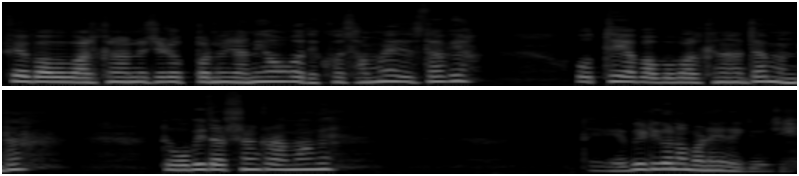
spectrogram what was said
ਫਿਰ ਬਾਬਾ ਬਾਲਕ ਨਾਥ ਨੂੰ ਜਿਹੜੇ ਉੱਪਰ ਨੂੰ ਜਾਂਦੇ ਆ, ਉਹ ਦੇਖੋ ਸਾਹਮਣੇ ਦਿਸਦਾ ਪਿਆ, ਉੱਥੇ ਆ ਬਾਬਾ ਬਾਲਕ ਨਾਥ ਦਾ ਮੰਦਿਰ ਤੇ ਉਹ ਵੀ ਦਰਸ਼ਨ ਕਰਾਵਾਂਗੇ ਤੇ ਵੀਡੀਓ ਨਾ ਬਣੇ ਰਹੀਓ ਜੀ।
